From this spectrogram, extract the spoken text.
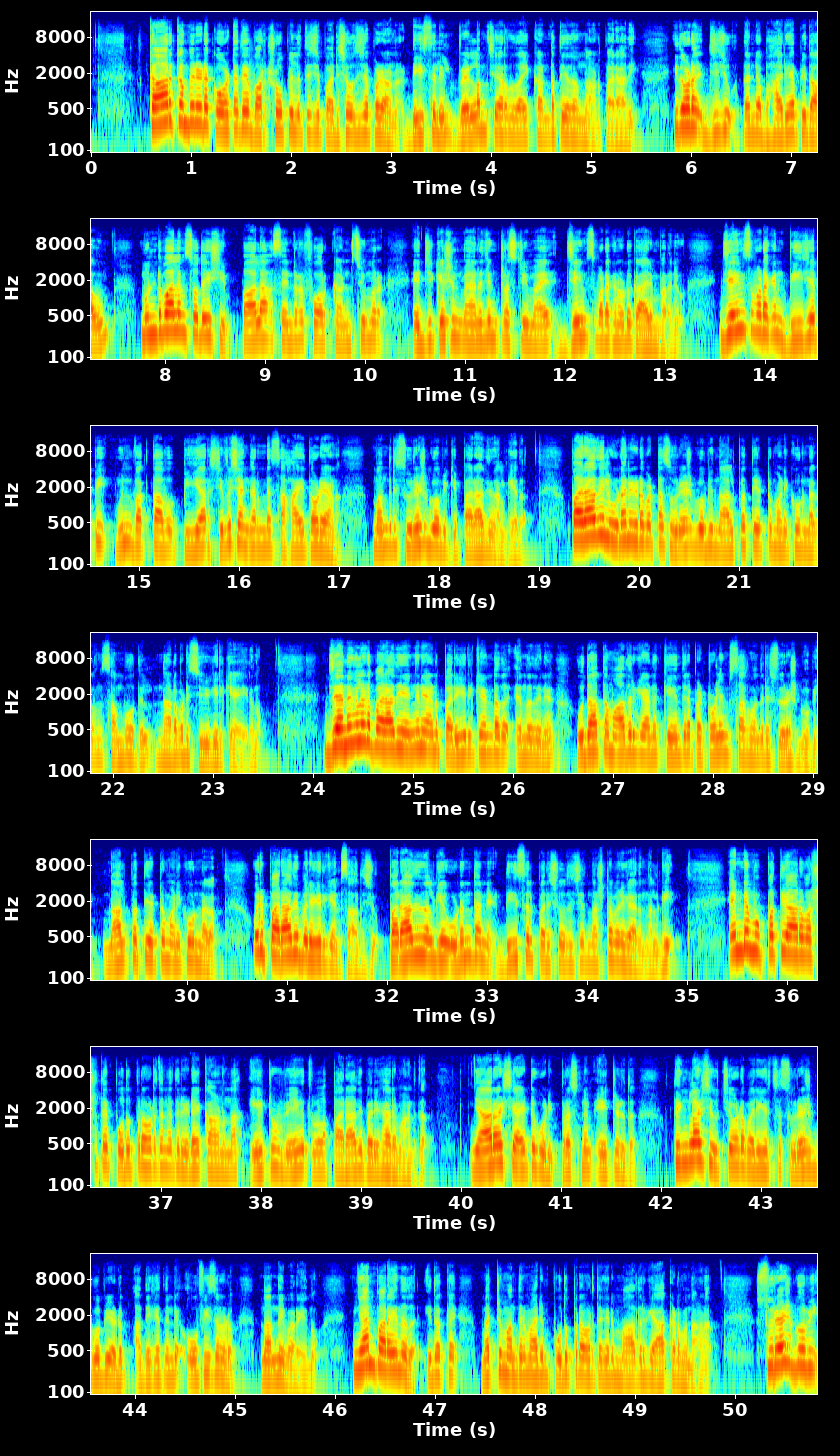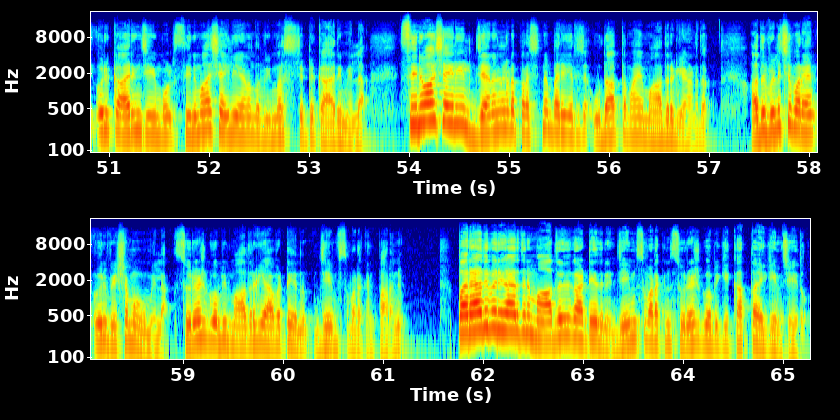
കാർ കമ്പനിയുടെ കോട്ടയത്തെ വർക്ക്ഷോപ്പിൽ എത്തിച്ച് പരിശോധിച്ചപ്പോഴാണ് ഡീസലിൽ വെള്ളം ചേർന്നതായി കണ്ടെത്തിയതെന്നാണ് പരാതി. ഇതോടെ ജിജു തന്റെ ഭാര്യാപിതാവും മുണ്ടുപാലം സ്വദേശിയും Pala centre for consumer education managing ട്രസ്റ്റിയുമായ James വടക്കനോട് കാര്യം പറഞ്ഞു. ജെയിംസ് വടക്കൻ ബി ജെ പി മുൻ വക്താവ് പി ആർ ശിവശങ്കറിന്റെ സഹായത്തോടെയാണ് മന്ത്രി സുരേഷ് ഗോപിക്ക് പരാതി നൽകിയത്. പരാതിയിൽ ഉടൻ ഇടപെട്ട സുരേഷ് ഗോപി നാൽപ്പത്തിയെട്ട് മണിക്കൂറിനകം സംഭവത്തിൽ നടപടി സ്വീകരിക്കുകയായിരുന്നു. ജനങ്ങളുടെ പരാതി എങ്ങനെയാണ് പരിഹരിക്കേണ്ടത് എന്നതിന് ഉദാത്ത മാതൃകയാണ് കേന്ദ്ര പെട്രോളിയം സഹമന്ത്രി സുരേഷ് ഗോപി. നാൽപ്പത്തിയെട്ട് മണിക്കൂറിനകം ഒരു പരാതി പരിഹരിക്കാൻ സാധിച്ചു. പരാതി നൽകിയ ഉടൻ തന്നെ ഡീസൽ പരിശോധിച്ച് നഷ്ടപരിഹാരം നൽകി. എന്റെ മുപ്പത്തിയാറ് വർഷത്തെ പൊതുപ്രവർത്തനത്തിനിടെ കാണുന്ന ഏറ്റവും വേഗത്തിലുള്ള പരാതി പരിഹാരമാണിത്. ഞായറാഴ്ചയായിട്ട് കൂടി പ്രശ്നം ഏറ്റെടുത്ത് തിങ്കളാഴ്ച ഉച്ചയോടെ പരിഹരിച്ച സുരേഷ് ഗോപിയോടും അദ്ദേഹത്തിന്റെ ഓഫീസിനോടും നന്ദി പറയുന്നു. ഞാൻ പറയുന്നത് ഇതൊക്കെ മറ്റു മന്ത്രിമാരും പൊതുപ്രവർത്തകരും മാതൃകയാക്കണമെന്നാണ്. സുരേഷ് ഗോപി ഒരു കാര്യം ചെയ്യുമ്പോൾ സിനിമാ ശൈലിയാണെന്ന് വിമർശിച്ചിട്ട് കാര്യമില്ല. സിനിമാ ശൈലിയിൽ ജനങ്ങളുടെ പ്രശ്നം പരിഹരിച്ച ഉദാത്തമായ മാതൃകയാണിത്. അത് വിളിച്ചു പറയാൻ ഒരു വിഷമവുമില്ല. സുരേഷ് ഗോപി മാതൃകയാവട്ടെ എന്നും ജെയിംസ് വടക്കൻ പറഞ്ഞു. പരാതി പരിഹാരത്തിന് മാതൃക കാട്ടിയതിന് ജെയിംസ് വടക്കൻ സുരേഷ് ഗോപിക്ക് കത്തയക്കുകയും ചെയ്തു.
